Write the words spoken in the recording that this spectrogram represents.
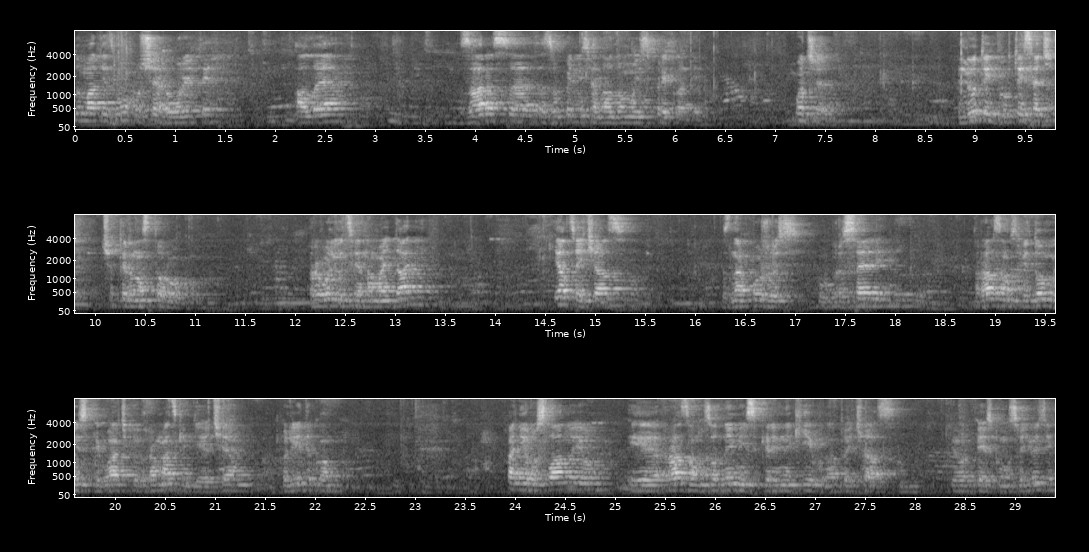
Буду мати змогу ще говорити, але зараз е, зупинюся на одному із прикладів. Отже, лютий 2014 року. Революція на Майдані. Я в цей час знаходжусь у Брюсселі разом з відомою співачкою, громадським діячем, політиком, пані Русланою і разом з одним із керівників на той час в Європейському Союзі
